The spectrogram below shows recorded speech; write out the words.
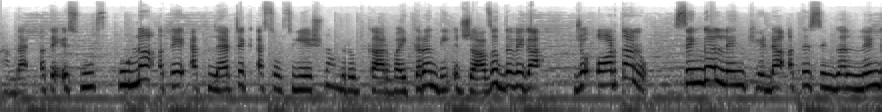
ਖਾਂਦਾ ਹੈ ਅਤੇ ਇਸ ਨੂੰ ਸਕੂਲਾਂ ਅਤੇ ਐਥਲੈਟਿਕ ਐਸੋਸੀਏਸ਼ਨਾਂ ਵਿਰੁੱਧ ਕਾਰਵਾਈ ਕਰਨ ਦੀ ਇਜਾਜ਼ਤ ਦੇਵੇਗਾ, ਜੋ ਔਰਤਾਂ ਨੂੰ ਸਿੰਗਲ ਲਿੰਗ ਖੇਡਾਂ ਅਤੇ ਸਿੰਗਲ ਲਿੰਗ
